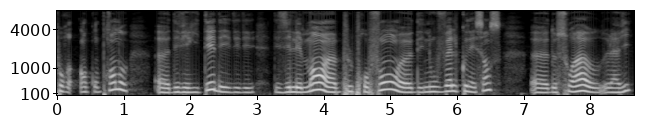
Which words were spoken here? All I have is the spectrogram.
pour en comprendre euh, des vérités, des, des, des, éléments euh, plus profonds, euh, des nouvelles connaissances de soi ou de la vie.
